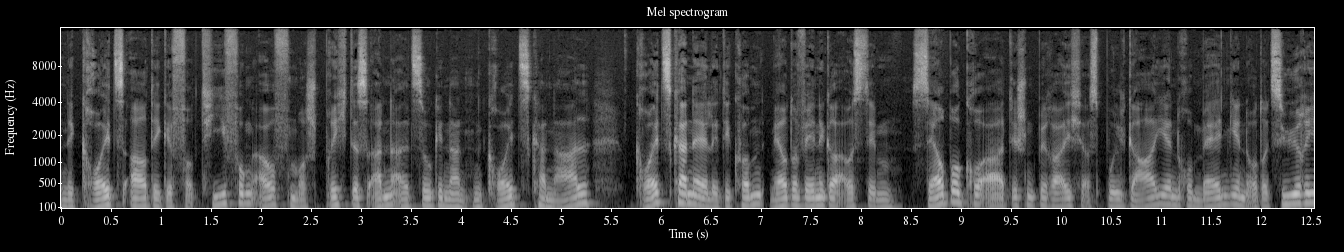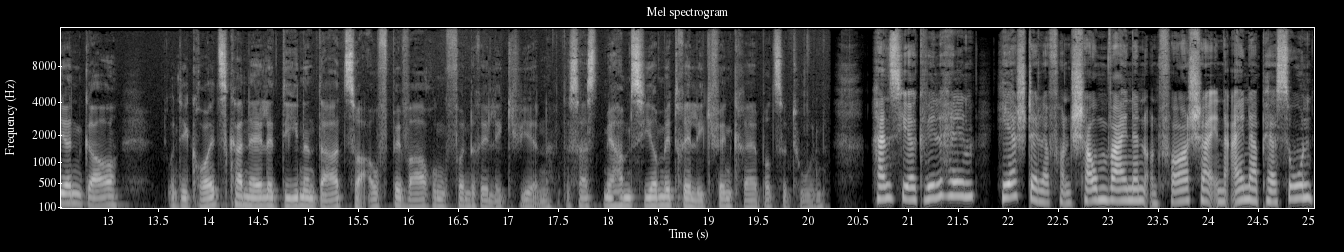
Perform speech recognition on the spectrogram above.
eine kreuzartige Vertiefung auf. Man spricht es an als sogenannten Kreuzkanal. Kreuzkanäle, die kommen mehr oder weniger aus dem serbokroatischen Bereich, aus Bulgarien, Rumänien oder Syrien gar. Und die Kreuzkanäle dienen da zur Aufbewahrung von Reliquien. Das heißt, wir haben es hier mit Reliquiengräbern zu tun. Hans-Jörg Wilhelm, Hersteller von Schaumweinen und Forscher in einer Person,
